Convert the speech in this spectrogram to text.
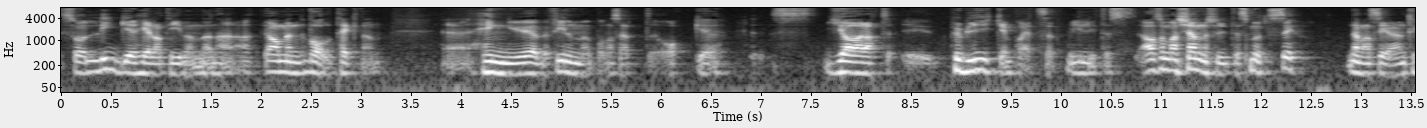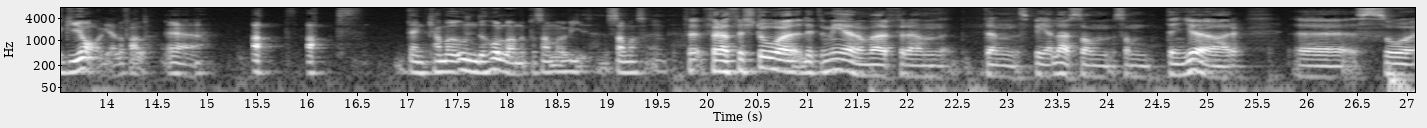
så ligger hela tiden den här, ja men våldtäkten eh, hänger ju över filmen på något sätt och eh, gör att eh, publiken på ett sätt blir lite, alltså man känner sig lite smutsig när man ser den, tycker jag i alla fall. Eh, att, att den kan vara underhållande på samma vis. Samma, För, för att förstå lite mer om varför den, den spelar som, som den gör eh, så,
